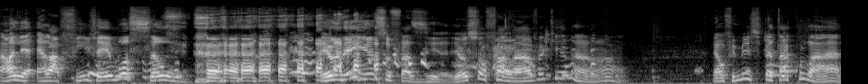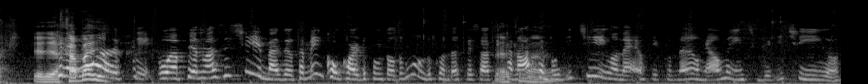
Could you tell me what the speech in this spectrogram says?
Olha, ela finge a emoção. Eu nem isso fazia. Eu só falava que não. É um filme espetacular. Ele Que acaba aí. o Up. O Up eu não assisti, mas eu também concordo com todo mundo. Quando as pessoas ficam, É, nossa, claro. é bonitinho, né? Eu fico, não, realmente, bonitinho.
